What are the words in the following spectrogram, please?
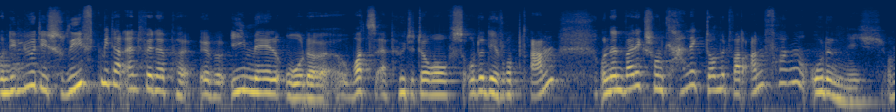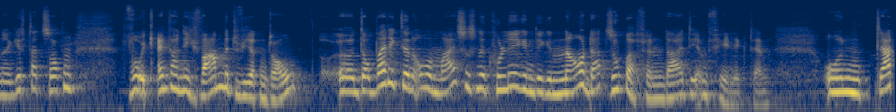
Und die Lüge, die schrieft mir dann entweder per, über E-Mail oder WhatsApp hütet oder die rupt an. Und dann weiß ich schon, kann ich damit was anfangen oder nicht. Und dann gibt es Sachen, wo ich einfach nicht warm mit werden darf. Äh, da weiß ich dann aber meistens eine Kollegin, die genau das super findet, die empfehle ich dann. Und das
